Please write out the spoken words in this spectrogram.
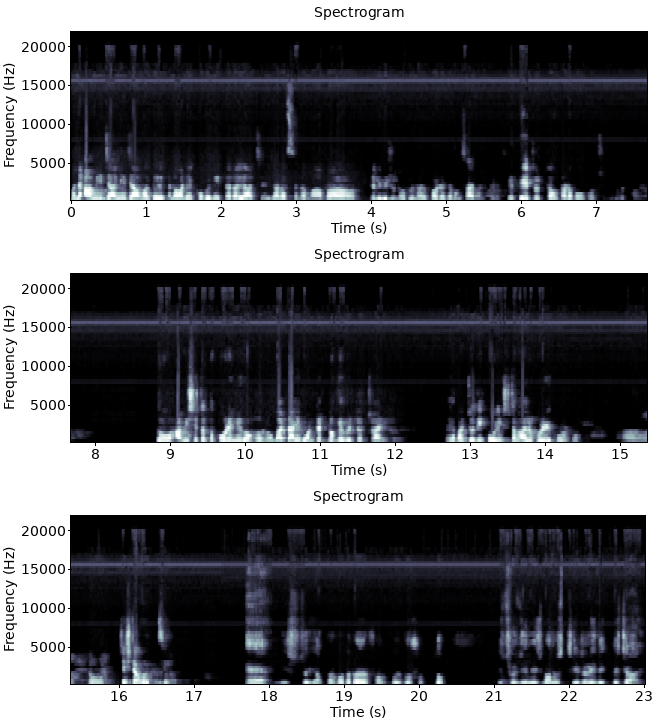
মানে আমি জানি যে আমাদের এখানে অনেক অভিনেতারাই আছেন যারা সিনেমা বা টেলিভিশনে অভিনয় করেন এবং সাইমালটেনিয়াসলি থিয়েটারটাও তারা বহু পছন্দ করেন। তো আমি সেটা তো করিনি কখনো but I wanted to give it a try এবার যদি করি সেটা ভালো করেই করব। তো চেষ্টা করছি। হ্যাঁ নিশ্চয়ই আপনার কথাটা সর্বৈব সত্য। কিছু জিনিস মানুষ থিয়েটারেই দেখতে চায়।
